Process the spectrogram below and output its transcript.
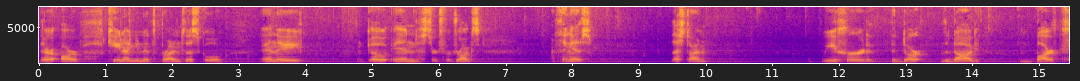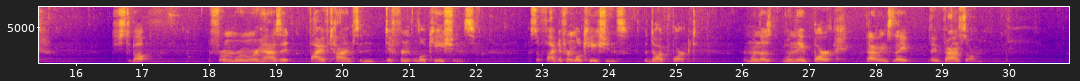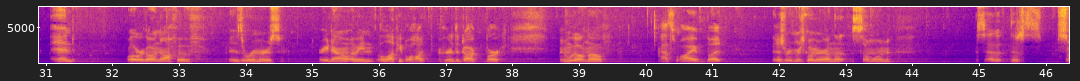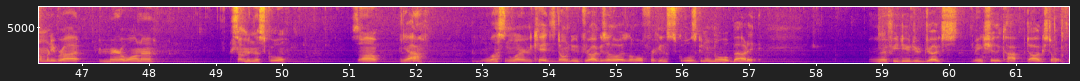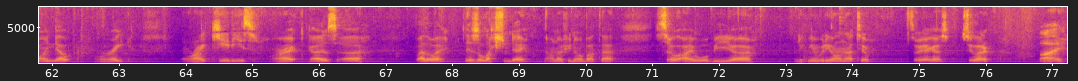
there are canine units brought into the school, and they go and search for drugs. The thing is, this time we heard the dart the dog bark just about, from rumor has it, five times in different locations. So five different locations the dog barked. And when those when they bark, that means they they found some. And what we're going off of is rumors right now. I mean, a lot of people heard the dog bark, and we all know that's why. But there's rumors going around that someone said that there's somebody brought marijuana or something in the school. So, yeah. Lesson learned, kids, don't do drugs, otherwise the whole freaking school's gonna know about it. And if you do do drugs, make sure the cop dogs don't find out. Alright? Alright, kiddies. Alright, guys, uh, by the way, it is election day. I don't know if you know about that. So I will be, uh, making a video on that too. So yeah, guys. See you later. Bye.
